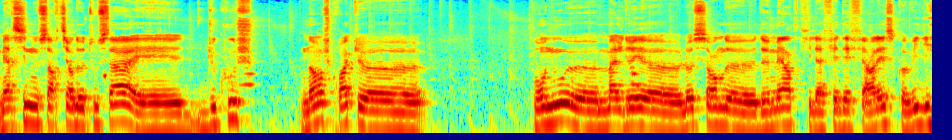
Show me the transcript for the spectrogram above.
merci de nous sortir de tout ça. Et du coup, je- non, je crois que pour nous, euh, malgré euh, l'océan de, de merde qu'il a fait déferler, ce Covid,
